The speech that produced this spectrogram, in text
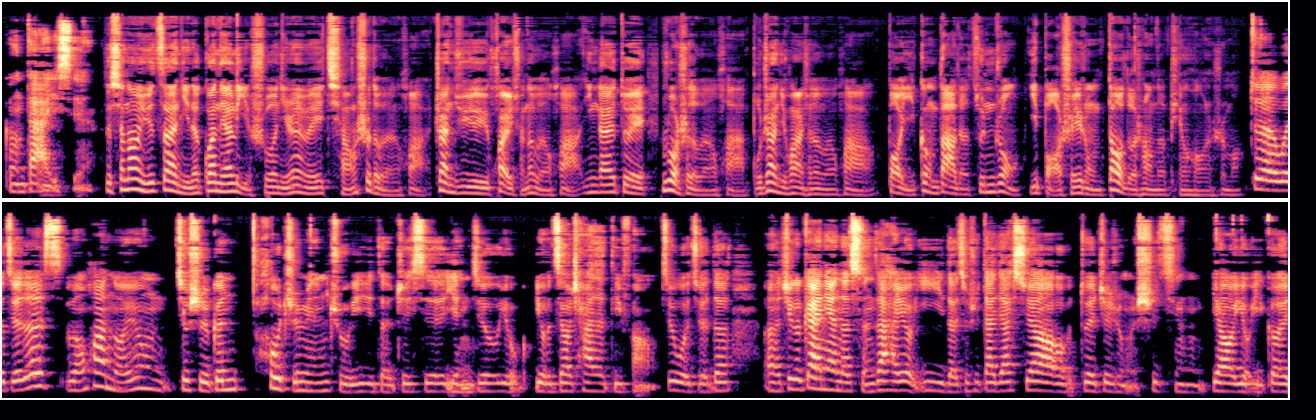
更大一些。就相当于在你的观点里说，你认为强势的文化。占据话语权的文化应该对弱势的文化、不占据话语权的文化报以更大的尊重，以保持一种道德上的平衡，是吗？对，我觉得文化挪用就是跟后殖民主义的这些研究有有交叉的地方。就我觉得，呃，这个概念的存在还是有意义的，就是大家需要对这种事情要有一个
